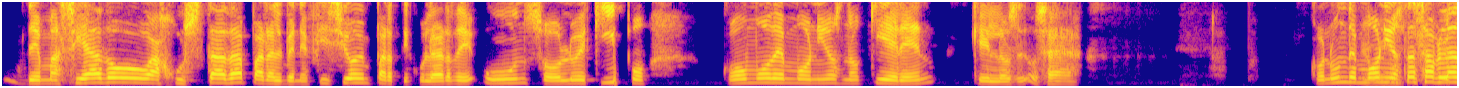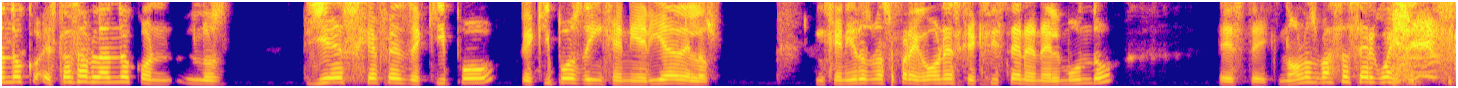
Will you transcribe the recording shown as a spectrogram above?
demasiado ajustada para el beneficio en particular de un solo equipo. ¿Cómo demonios no quieren que los, o sea, con un demonio, estás hablando, estás hablando con los 10 jefes de equipo, equipos de ingeniería de los ingenieros más fregones que existen en el mundo, este, no los vas a hacer güeyes.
